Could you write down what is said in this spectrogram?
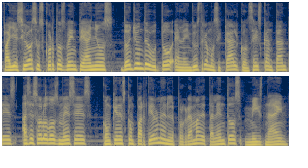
falleció a sus cortos 20 años. Dong-jung debutó en la industria musical con seis cantantes hace solo dos meses, con quienes compartieron en el programa de talentos Mix Nine.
